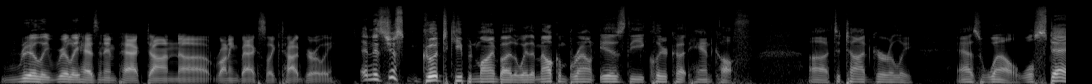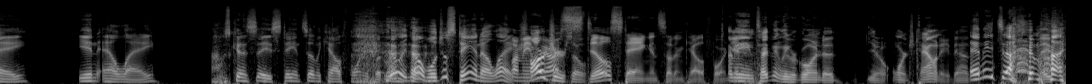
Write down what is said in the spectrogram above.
really, really has an impact on uh, running backs like Todd Gurley. And it's just good to keep in mind, by the way, that Malcolm Brown is the clear cut handcuff uh, to Todd Gurley as well. We'll stay in L.A. I was going to say stay in Southern California, but really, no, we'll just stay in L.A. I mean, Chargers, are still staying in Southern California. I mean, technically, we're going to you know Orange County down. Anytime I,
